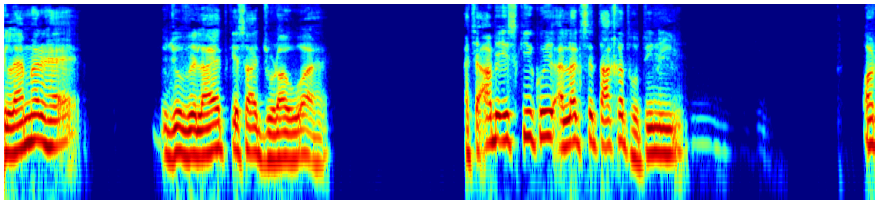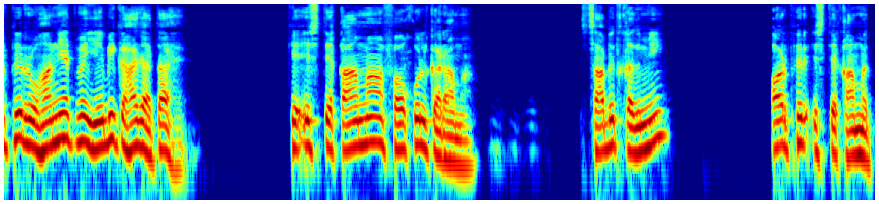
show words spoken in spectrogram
گلیمر ہے جو ولایت کے ساتھ جڑا ہوا ہے۔ اچھا اب اس کی کوئی الگ سے طاقت ہوتی نہیں ہے۔ اور پھر روحانیت میں یہ بھی کہا جاتا ہے کہ استقامہ فوق الکرامہ، ثابت قدمی اور پھر استقامت۔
